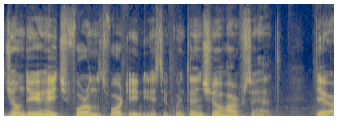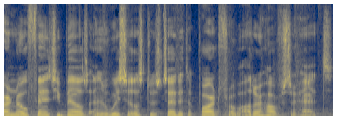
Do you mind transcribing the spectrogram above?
John Deere H414 is the quintessential harvester head. There are no fancy bells and whistles to set it apart from other harvester heads,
